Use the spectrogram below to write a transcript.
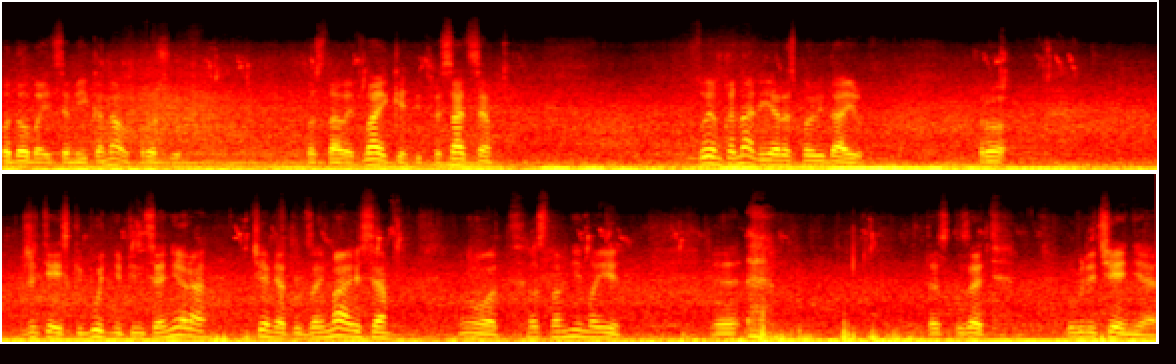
подобається мій канал, прошу поставити лайки, підписатися. В своєму каналі я розповідаю про житейські будні пенсіонера, чим я тут займаюся. От. Основні мої е, так сказати, увлечення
